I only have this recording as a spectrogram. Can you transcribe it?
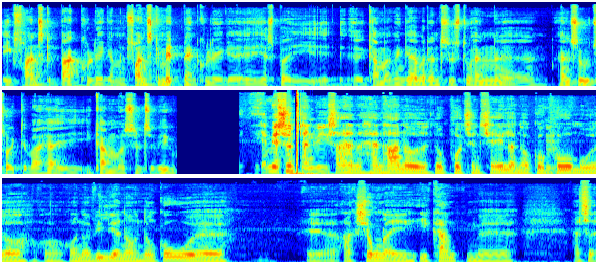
ikke franske bakkollega, men franske midtbanekollega øh, Jesper i øh, uh, Kammervenga. Hvordan synes du, han, han hans udtryk det var her i, i kampen mod Celta Vigo? Jamen, jeg synes, han viser, at han, han har noget, noget potentiale og noget gå mm. på mod, og, og, og noget vilje, nogle, nogle gode øh, øh, aktioner i, i kampen. Øh. Altså,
